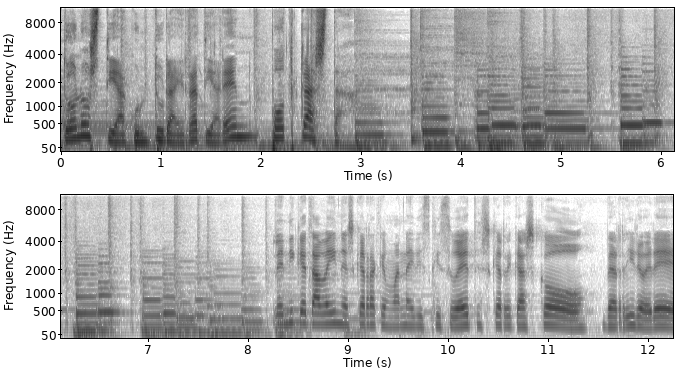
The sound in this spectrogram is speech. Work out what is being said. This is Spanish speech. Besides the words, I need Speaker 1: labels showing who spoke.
Speaker 1: Donostia Kultura Irratiaren podcasta.
Speaker 2: Lenik eta behin eskerrak eman nahi dizkizuet, eskerrik asko berriro ere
